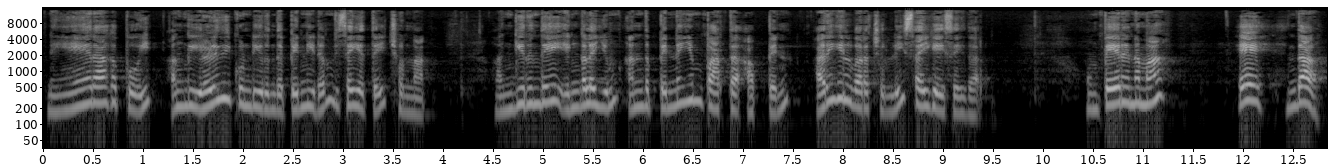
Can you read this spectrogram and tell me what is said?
நேராக போய் அங்கு எழுதி கொண்டிருந்த பெண்ணிடம் விஷயத்தை சொன்னான். அங்கிருந்தே எங்களையும் அந்த பெண்ணையும் பார்த்த அப்பெண் அருகில் வர சொல்லி சைகை செய்தார். உன் பேர் என்னம்மா? ஏ இந்தா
